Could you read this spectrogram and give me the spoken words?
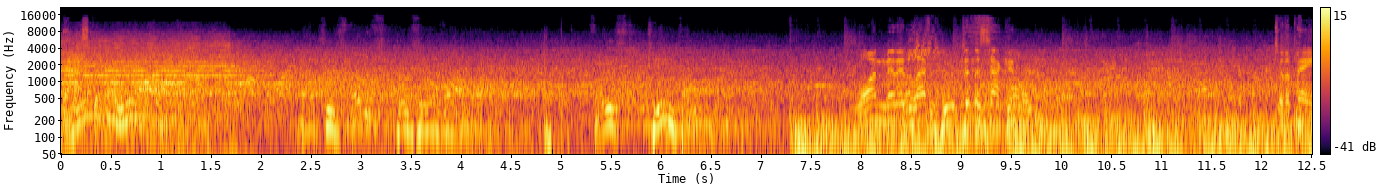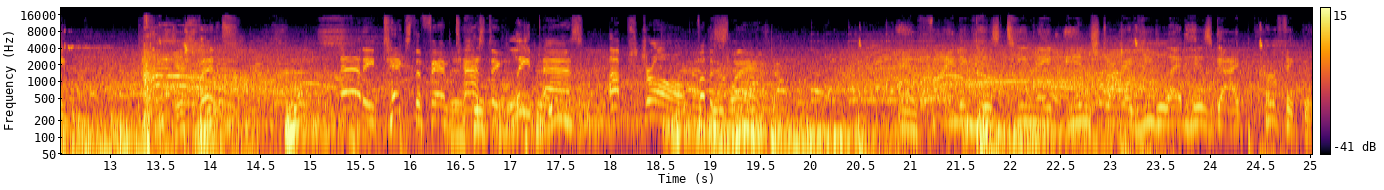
basketball. That's his first personal foul. First team foul. One minute left to the second. To the paint. Here's Smits. And he takes the fantastic lead pass up strong for the slam. Stride, he led his guy perfectly.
